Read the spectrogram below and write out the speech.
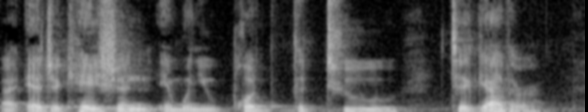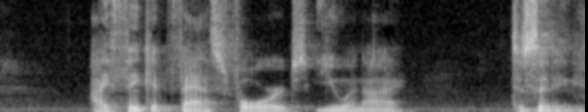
uh, education. And when you put the two together, I think it fast forwards you and I to sitting here.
